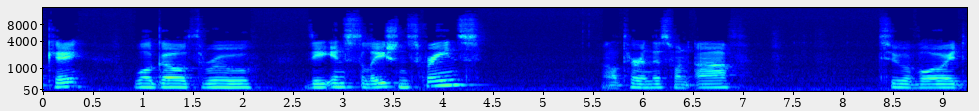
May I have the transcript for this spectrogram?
Okay, we'll go through the installation screens. I'll turn this one off to avoid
